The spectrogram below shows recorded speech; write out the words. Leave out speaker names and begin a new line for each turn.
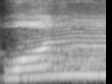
One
